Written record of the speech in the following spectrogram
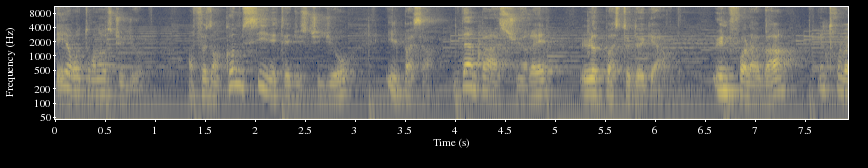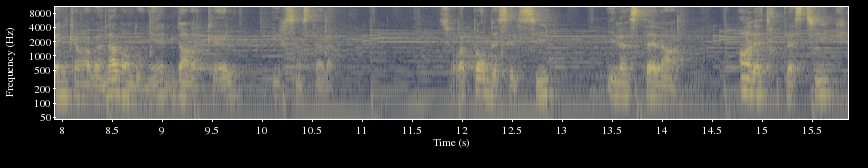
et il retourna au studio. En faisant comme s'il était du studio, il passa d'un pas assuré le poste de garde. Une fois là-bas, il trouva une caravane abandonnée dans laquelle il s'installa. Sur la porte de celle-ci, il installa en lettres plastiques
